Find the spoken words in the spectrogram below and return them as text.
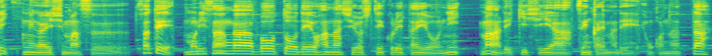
いお願いします。さて森さんが冒頭でお話をしてくれたようにまあ歴史や前回まで行った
